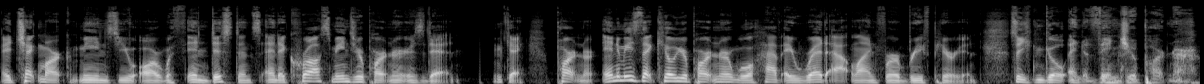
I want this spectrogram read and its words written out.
A check mark means you are within distance, and a cross means your partner is dead. Okay, partner. Enemies that kill your partner will have a red outline for a brief period, so you can go and avenge your partner.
